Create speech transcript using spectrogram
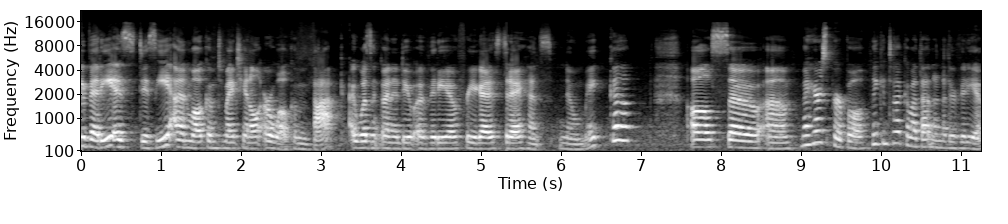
everybody, it's Dizzy and welcome to my channel or welcome back. I wasn't going to do a video for you guys today, hence no makeup. Also, um, my hair's purple. We can talk about that in another video.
